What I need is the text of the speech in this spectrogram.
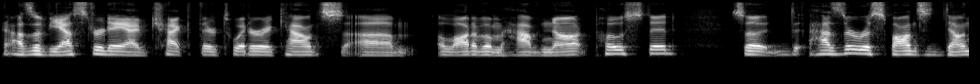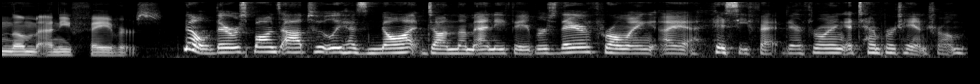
As of yesterday, I've checked their Twitter accounts. Um, a lot of them have not posted. So, has their response done them any favors? No, their response absolutely has not done them any favors. They're throwing a hissy fit, they're throwing a temper tantrum.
